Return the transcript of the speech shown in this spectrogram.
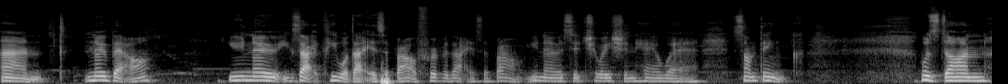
and know better, you know exactly what that is about, forever that is about. You know, a situation here where something was done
